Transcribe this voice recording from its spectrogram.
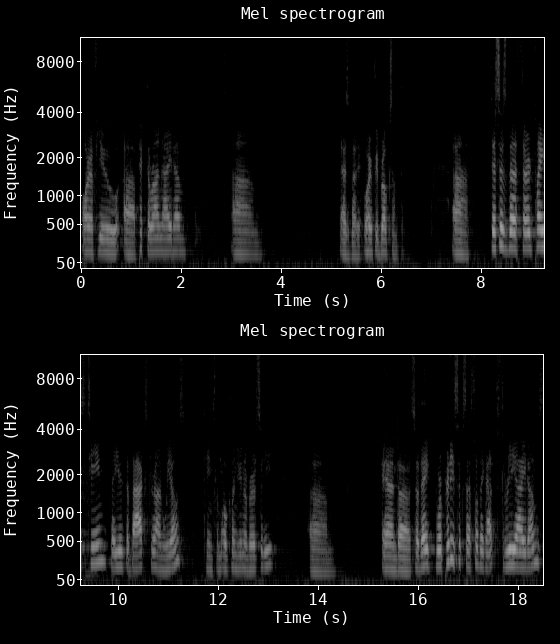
or if you uh, picked the wrong item. Um, that's about it. Or if you broke something. Uh, this is the third place team. They used a Baxter on wheels, team from Oakland University. Um, and uh, so they were pretty successful. They got three items.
